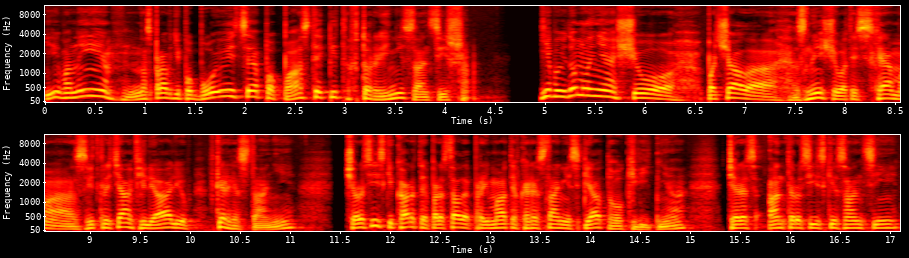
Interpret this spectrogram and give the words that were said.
і вони насправді побоюються попасти під вторинні санкції США. Є повідомлення, що почала знищуватись схема з відкриттям філіалів в Киргизстані, що російські карти перестали приймати в Киргизстані з 5 квітня через антиросійські санкції.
